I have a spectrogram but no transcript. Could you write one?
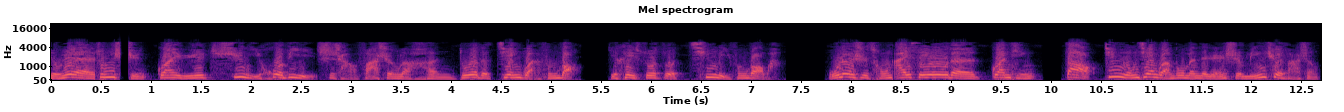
九月中旬，关于虚拟货币市场发生了很多的监管风暴，也可以说做清理风暴吧。无论是从 ICO 的关停，到金融监管部门的人士明确发声，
